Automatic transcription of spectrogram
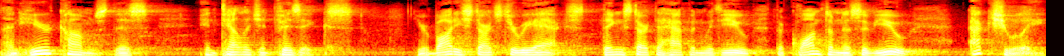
And here comes this intelligent physics. Your body starts to react. Things start to happen with you. The quantumness of you actually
